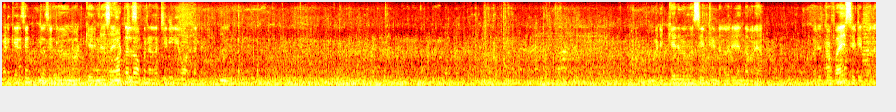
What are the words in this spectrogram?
Madikeri center city. മടിക്കേരിന്റെ ഹോട്ടലിൽ ഓപ്പൺ ആണ് ചില്ലി ഹോട്ടൽ മടിക്കേരി എന്ന് പറഞ്ഞ സിറ്റി ഉണ്ടല്ലോ ഒരു എന്താ പറയാ ഒരു ദുബായ് സിറ്റി പോലെ.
